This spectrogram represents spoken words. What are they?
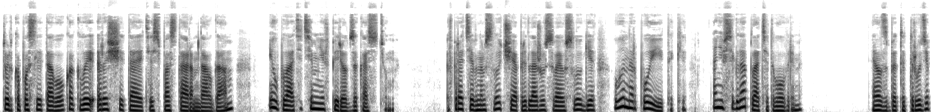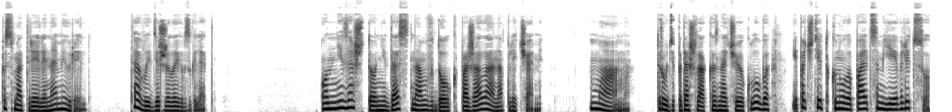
только после того, как вы рассчитаетесь по старым долгам и уплатите мне вперед за костюмы. В противном случае я предложу свои услуги Уиннерпу и Итаке. Они всегда платят вовремя. Элсбет и Труди посмотрели на Мюрель. Та выдержала их взгляд. «Он ни за что не даст нам в долг», — пожала она плечами. «Мама». Труди подошла к казначею клуба и почти ткнула пальцем ей в лицо.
